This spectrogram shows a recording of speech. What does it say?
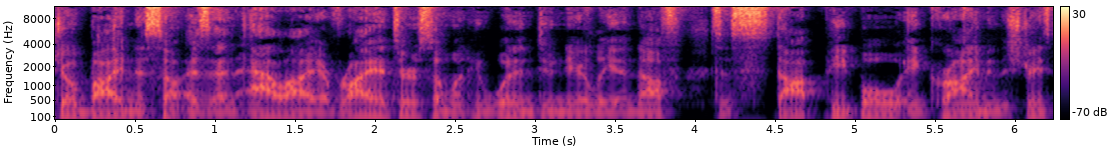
Joe Biden as, some, as an ally of rioters, someone who wouldn't do nearly enough to stop people and crime in the streets.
